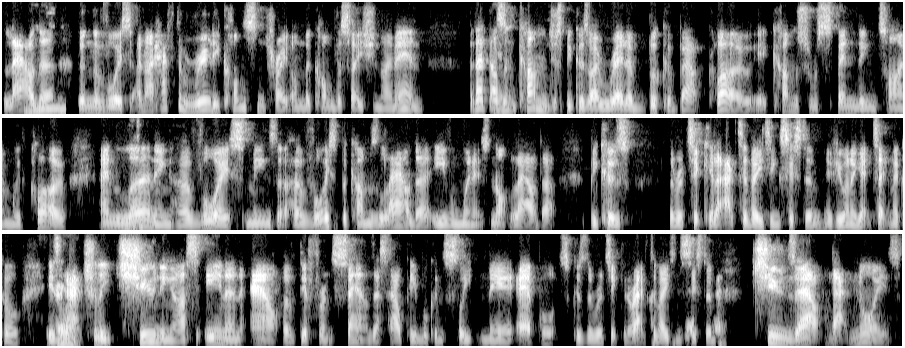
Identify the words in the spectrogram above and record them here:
louder mm. than the voice and i have to really concentrate on the conversation i'm in but that doesn't yeah. come just because i read a book about chloe it comes from spending time with chloe and mm. learning her voice means that her voice becomes louder even when it's not louder because the reticular activating system, if you want to get technical, is yeah. actually tuning us in and out of different sounds. That's how people can sleep near airports because the reticular activating system tunes out that noise.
